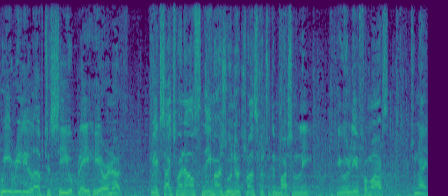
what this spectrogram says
We really love to see you play here on Earth. We excited to announce Neymar Jr. transfer to the Martian League. He will leave for Mars tonight.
